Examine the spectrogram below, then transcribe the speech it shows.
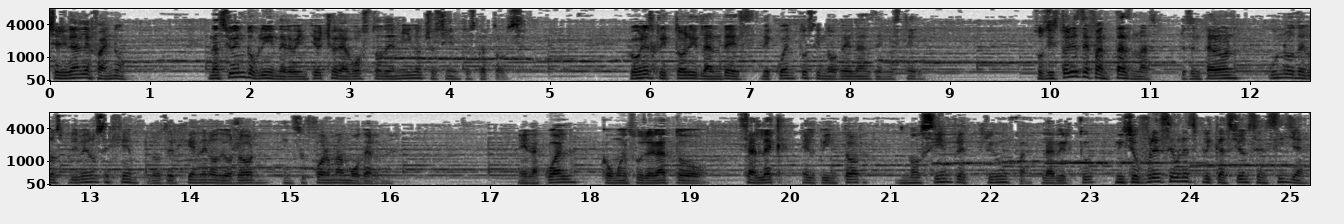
Sheridan Le Fanu nació en Dublín el 28 de agosto de 1814. Fue un escritor irlandés de cuentos y novelas de misterio. Sus historias de fantasmas presentaron uno de los primeros ejemplos del género de horror en su forma moderna, en la cual, como en su relato Chalek el pintor, no siempre triunfa la virtud ni se ofrece una explicación sencilla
